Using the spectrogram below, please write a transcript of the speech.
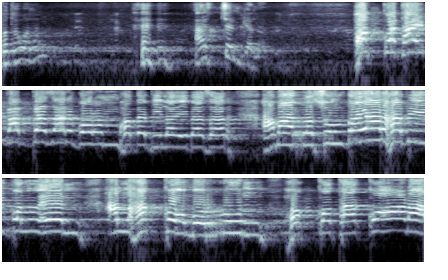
কথা বলেন? আসছেন কেন? হক কথায় বাপ বাজার, গরম ভাতে বিলাই বাজার। আমার রসুল দয়ার হাবি বললেন আল্লাহ মরুন হক কথা কড়া,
